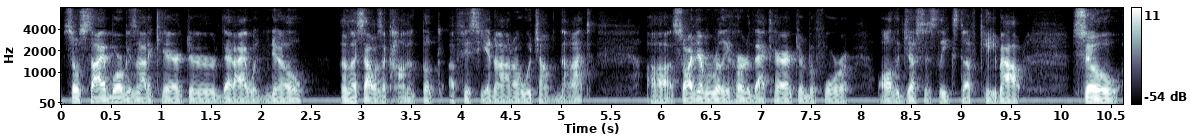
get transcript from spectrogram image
so cyborg is not a character that I would know unless I was a comic book aficionado, which I'm not. Uh, so I never really heard of that character before all the Justice League stuff came out. So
